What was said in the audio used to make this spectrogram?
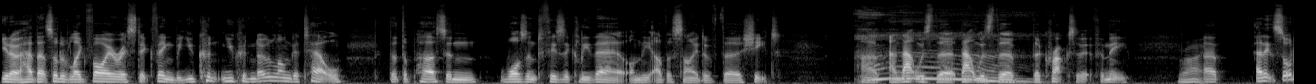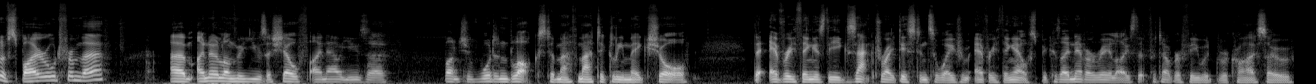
you know, had that sort of like voyeuristic thing, but you couldn't you could no longer tell that the person wasn't physically there on the other side of the sheet. Um, and that was the that was the the crux of it for me. Right. Uh, and it sort of spiraled from there. Um, I no longer use a shelf. I now use a bunch of wooden blocks to mathematically make sure that everything is the exact right distance away from everything else because I never realized that photography would require so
